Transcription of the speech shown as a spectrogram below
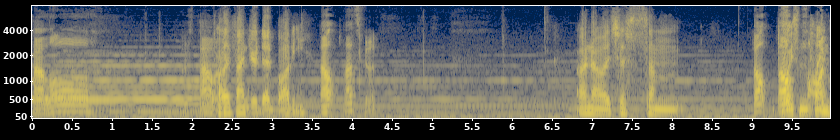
Hello? There's power. Oh, I found your dead body. Oh, that's good. Oh no, it's just some. Oh, oh, oh, I'm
